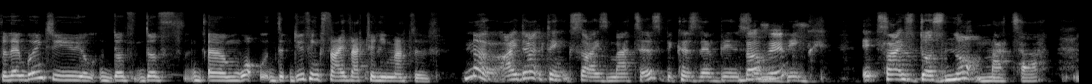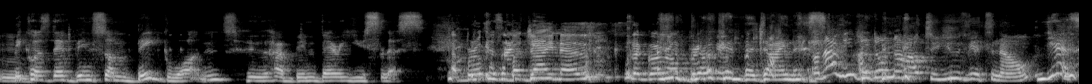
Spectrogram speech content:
So then, going to you, does does um, what do you think size actually matters? No, I don't think size matters because there've been does some it? big. It size does not matter mm. because there've been some big ones who have been very useless. Broken vaginas, broken, broken vaginas. Well, that means they don't know how to use it now. Yes,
